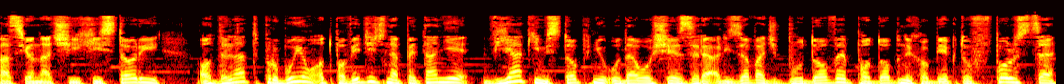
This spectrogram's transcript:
Pasjonaci historii od lat próbują odpowiedzieć na pytanie, w jakim stopniu udało się zrealizować budowę podobnych obiektów w Polsce,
